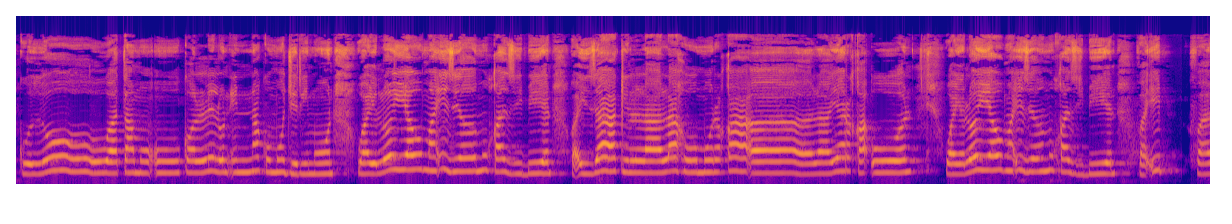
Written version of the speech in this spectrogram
Kulu wa tamu'u qallilun innakum mujrimun. Wailu yawma izil mukazzibin. Wa iza killa lahu murka'a la yarka'un Wailu yawma izil mukazzibin. Fa, fa,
